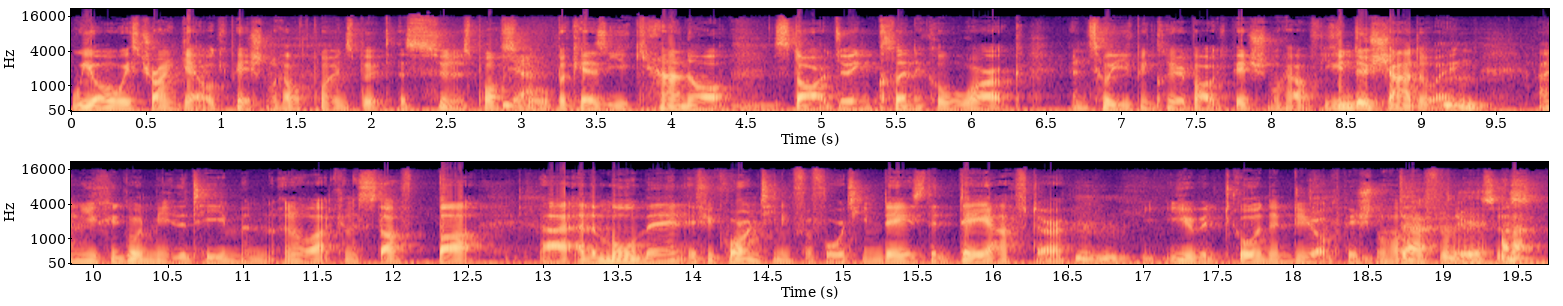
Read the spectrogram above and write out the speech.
we always try and get occupational health appointments booked as soon as possible Yeah. because you cannot start doing clinical work until you've been cleared by occupational health. You can do shadowing and you can go and meet the team and, and all that kind of stuff, but uh, at the moment, if you're quarantining for 14 days, the day after, y- you would go and then do your occupational health Definitely, clearances. and I,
